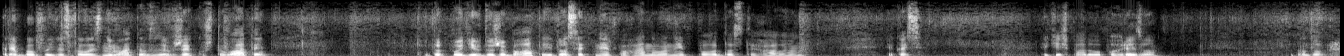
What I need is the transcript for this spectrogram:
Треба обов'язково знімати, вже- куштувати. Тобто плодів дуже багато і досить непогано вони подостигали. Якась, якесь падало погризло. Ну добре.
